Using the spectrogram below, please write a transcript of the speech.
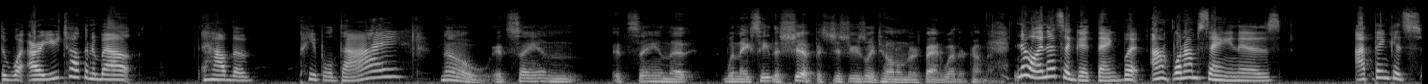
the way. Are you talking about how the people die? No, it's saying it's saying that when they see the ship, it's just usually telling them there's bad weather coming. No, and that's a good thing. But i what I'm saying is, I think it's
